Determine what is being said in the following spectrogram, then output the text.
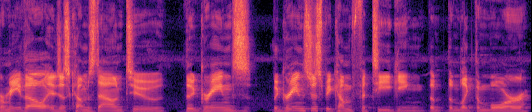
For me though, it just comes down to the greens the greens just become fatiguing. The the like the more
